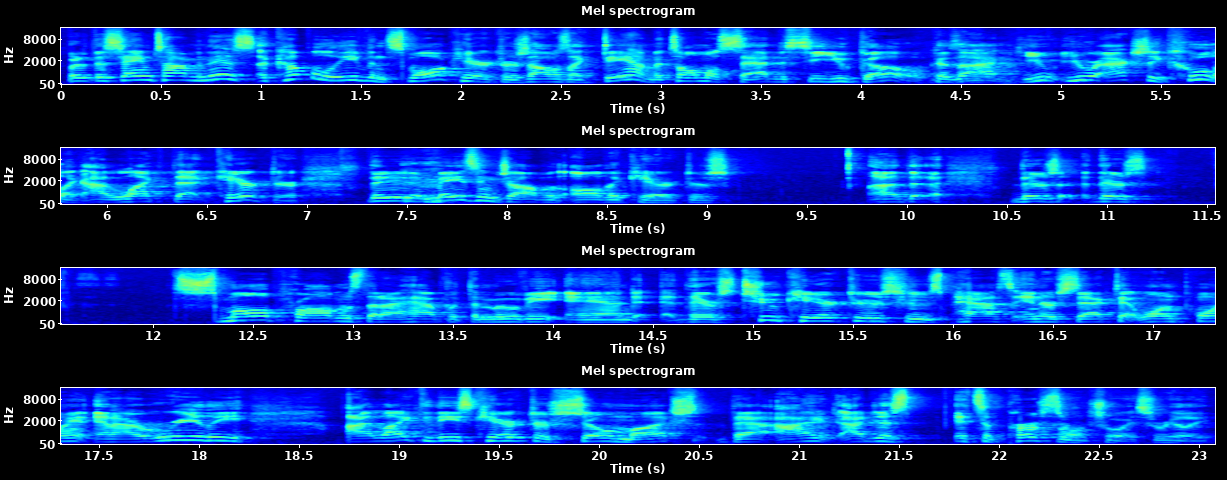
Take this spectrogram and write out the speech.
But at the same time, in this, a couple of even small characters, I was like, damn, it's almost sad to see you go. Because I you, you were actually cool. Like, I liked that character. They did an amazing job with all the characters. Uh, the, there's there's small problems that I have with the movie, and there's two characters whose paths intersect at one point, and I really I liked these characters so much that I I just it's a personal choice, really.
